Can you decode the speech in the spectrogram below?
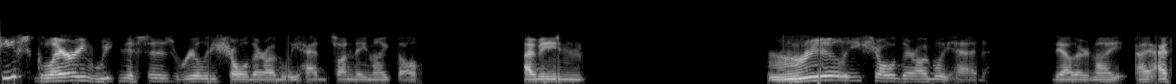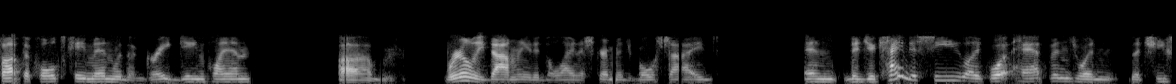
Chiefs' glaring weaknesses really show their ugly head Sunday night, though? I mean, really showed their ugly head the other night. I, I thought the Colts came in with a great game plan. Um, really dominated the line of scrimmage both sides. And did you kind of see like what happens when the Chiefs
